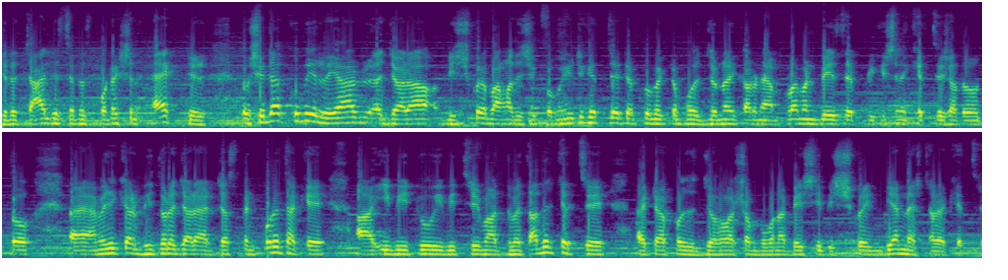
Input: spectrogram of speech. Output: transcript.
যেটা চাইল্ড স্ট্যাটাস প্রোটেকশন অ্যাক্টের তো সেটা খুবই রেয়ার যারা, বিশেষ করে বাংলাদেশি কমিউনিটির ক্ষেত্রে এটা খুব একটা প্রয়োজন নয়, কারণ এমপ্লয়মেন্ট বেসড অ্যাপ্লিকেশনের ক্ষেত্রে সাধারণত আমেরিকার ভিতরে যারা অ্যাডজাস্টমেন্ট করে থাকে ইবি টু ইবি থ্রির মাধ্যমে, তাদের ক্ষেত্রে এটা প্রযোজ্য হওয়ার সম্ভাবনা বেশি, বিশেষ করে ইন্ডিয়ান ন্যাশনালের ক্ষেত্রে।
